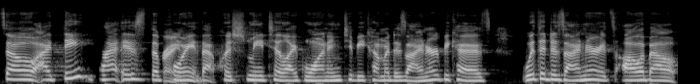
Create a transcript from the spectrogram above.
So I think that is the right. point that pushed me to like wanting to become a designer because with a designer, it's all about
